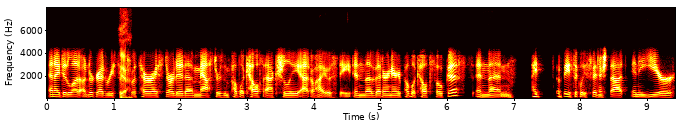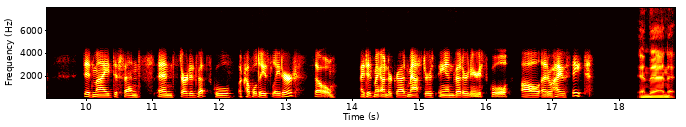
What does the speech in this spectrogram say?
And I did a lot of undergrad research yeah. with her. I started a master's in public health actually at Ohio State in the veterinary public health focus. And then I basically finished that in a year, did my defense, and started vet school a couple days later. So I did my undergrad, master's, and veterinary school all at Ohio State. And then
